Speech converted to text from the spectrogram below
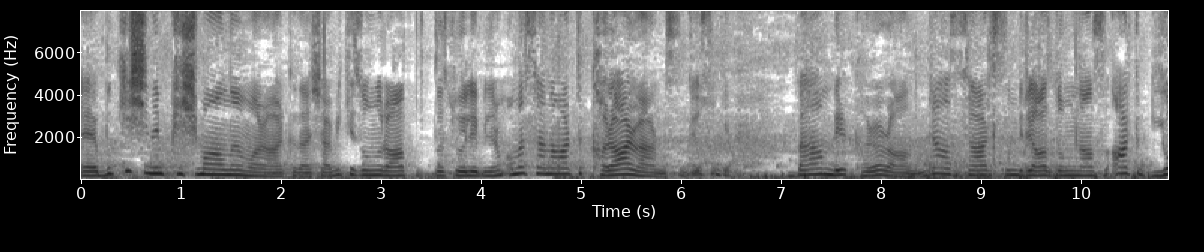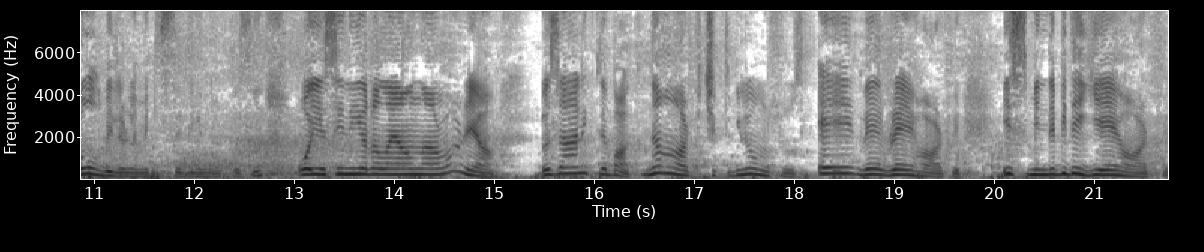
E, bu kişinin pişmanlığı var arkadaşlar. Bir kez onu rahatlıkla söyleyebilirim ama sen artık karar vermişsin. Diyorsun ki ben bir karar aldım. Biraz sersin, biraz dominansın. Artık yol belirlemek istediğin noktası. O ya seni yaralayanlar var ya. Özellikle bak ne harfi çıktı biliyor musunuz? E ve R harfi. İsminde bir de Y harfi.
